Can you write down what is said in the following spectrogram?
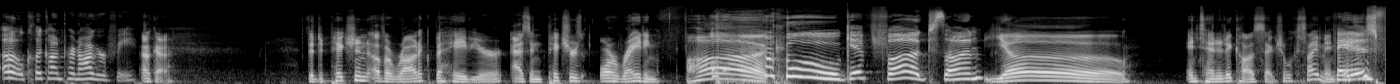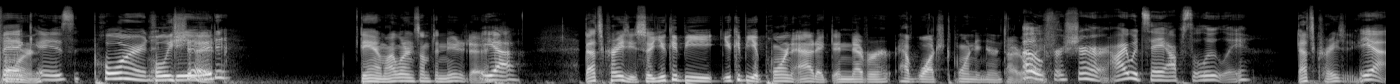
Oh, click on pornography. Okay. The depiction of erotic behavior, as in pictures or writing. Fuck. Ooh, get fucked, son. Yo. Intended to cause sexual excitement. it is porn. is porn. Holy dude. shit. Damn, I learned something new today. Yeah. That's crazy. So you could be you could be a porn addict and never have watched porn in your entire oh, life. Oh, for sure. I would say absolutely. That's crazy. Yeah.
